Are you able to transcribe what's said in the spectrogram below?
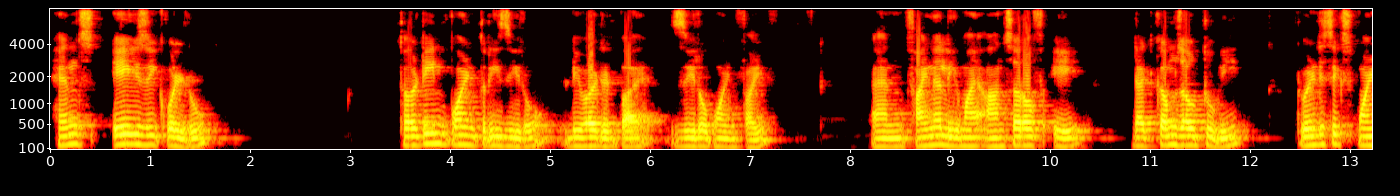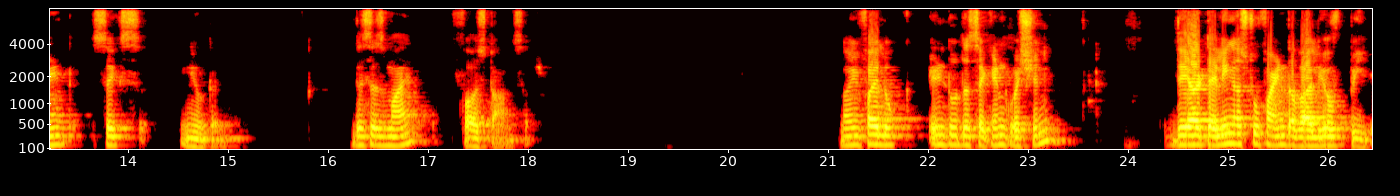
hence a is equal to 13.30 divided by 0.5 and finally my answer of a that comes out to be 26.6 Newton. This is my first answer. Now if I look into the second question, they are telling us to find the value of B,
